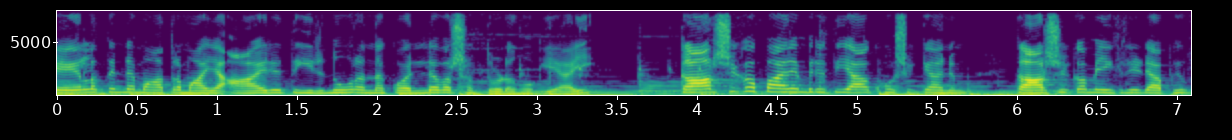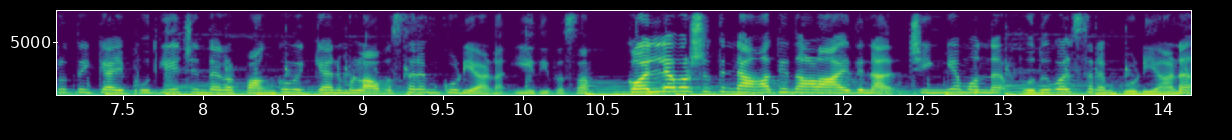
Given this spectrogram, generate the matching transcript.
കേരളത്തിന്റെ മാത്രമായ ആയിരത്തി ഇരുന്നൂറ് എന്ന കൊല്ലവർഷം തുടങ്ങുകയായി. കാർഷിക പാരമ്പര്യത്തെ ആഘോഷിക്കാനും കാർഷിക മേഖലയുടെ അഭിവൃദ്ധിക്കായി പുതിയ ചിന്തകൾ പങ്കുവയ്ക്കാനുമുള്ള അവസരം കൂടിയാണ് ഈ ദിവസം. കൊല്ലവർഷത്തിന്റെ ആദ്യ നാളായതിനാൽ ചിങ്ങമൊന്ന് പുതുവത്സരം കൂടിയാണ്.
